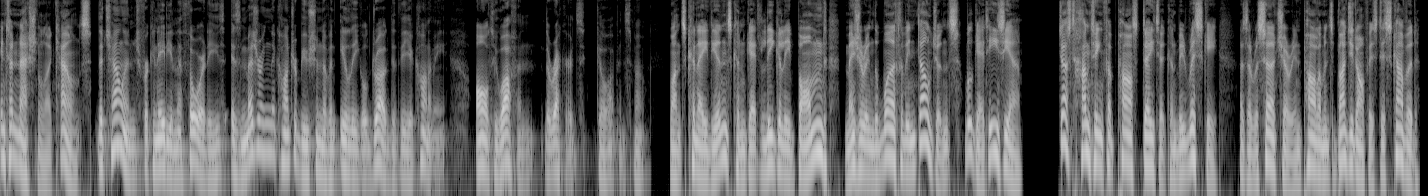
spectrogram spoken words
into national accounts. The challenge for Canadian authorities is measuring the contribution of an illegal drug to the economy. All too often, the records go up in smoke. Once Canadians can get legally bombed, measuring the worth of indulgence will get easier. Just hunting for past data can be risky, as a researcher in Parliament's Budget Office discovered.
